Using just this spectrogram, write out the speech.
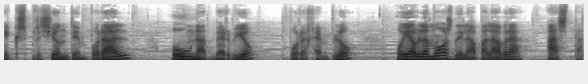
expresión temporal o un adverbio. Por ejemplo, hoy hablamos de la palabra hasta.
